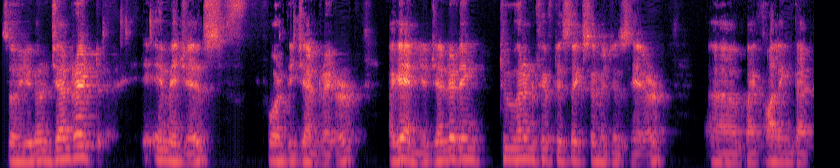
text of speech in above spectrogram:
So you're going to generate images for the generator. Again, you're generating 256 images here uh, by calling that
